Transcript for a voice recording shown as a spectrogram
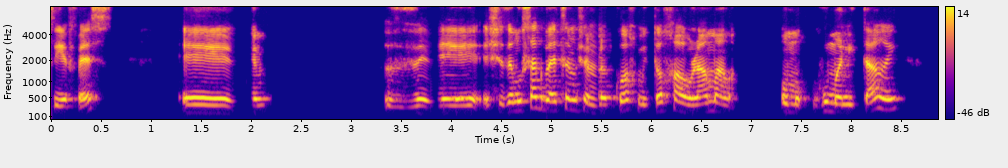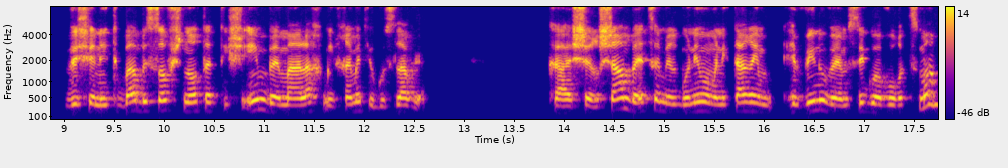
CFS, ושזה מושג בעצם של לקוח מתוך העולם ההומניטרי ושנטבע בסוף שנות התשעים במהלך מלחמת יוגוסלביה. כאשר שם בעצם ארגונים הומניטריים הבינו והמשיגו עבור עצמם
